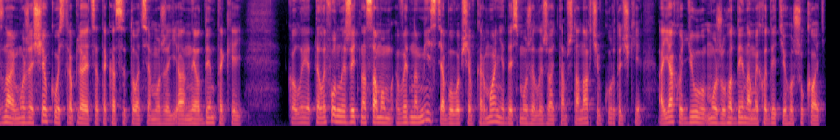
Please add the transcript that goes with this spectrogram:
знаю, може ще в когось трапляється така ситуація, може я не один такий. Коли телефон лежить на самому видному місці, або взагалі в кармані десь може лежати там в штанах чи в курточці, а я ходю, можу годинами ходити його шукати.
